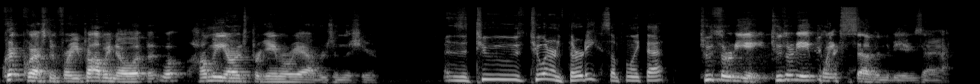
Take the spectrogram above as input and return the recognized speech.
quick question for you. you probably know it, but what, how many yards per game are we averaging this year? Is it two two hundred thirty something like that? Two thirty eight, two thirty eight point seven to be exact.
